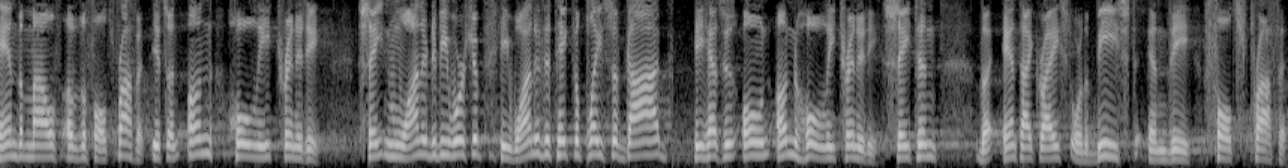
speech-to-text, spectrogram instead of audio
and the mouth of the false prophet. It's an unholy trinity. Satan wanted to be worshiped, he wanted to take the place of God he has his own unholy trinity Satan, the Antichrist or the beast, and the false prophet.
